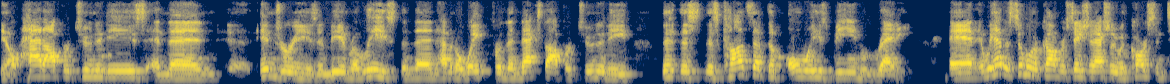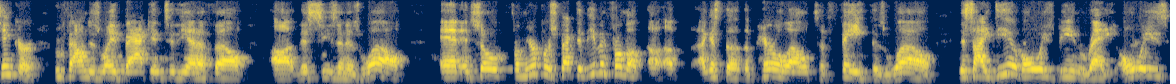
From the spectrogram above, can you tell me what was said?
you know had opportunities and then uh, injuries and being released and then having to wait for the next opportunity this this concept of always being ready. And, and we had a similar conversation actually with Carson Tinker, who found his way back into the NFL uh, this season as well. And and so from your perspective, even from a, a, a I guess the the parallel to faith as well, this idea of always being ready, always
